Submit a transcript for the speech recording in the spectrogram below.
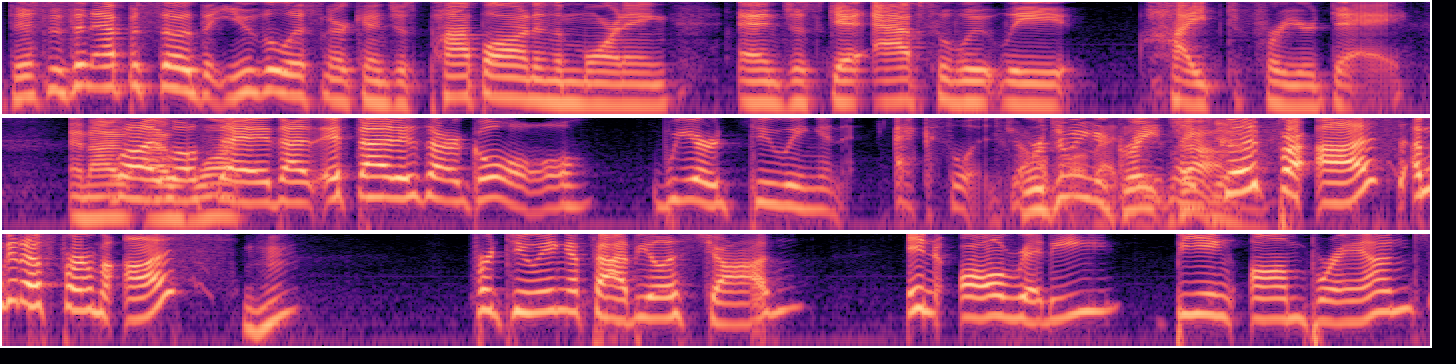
this is an episode that you the listener can just pop on in the morning and just get absolutely hyped for your day. And I, Well, I, will want- say that if that is our goal, we are doing an excellent job. We're doing a great Like, job. good for us. I'm going to affirm us Mm-hmm. for doing a fabulous job in already being on brand,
